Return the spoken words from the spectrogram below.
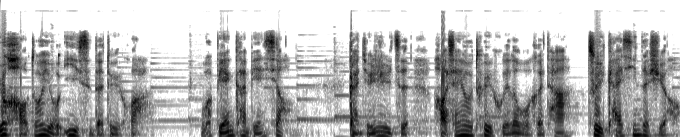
有好多有意思的对话。我边看边笑，感觉日子好像又退回了我和他最开心的时候。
